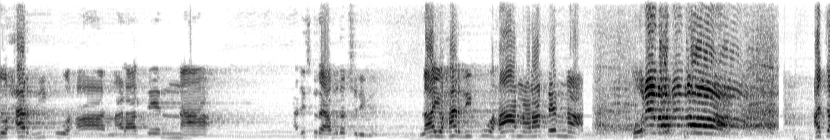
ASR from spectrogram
ইউহাররিকুহা নাড়াতেন না। হাদিস কোথায়? আবুদার শরীফে। লা ইউহাররিকুহা নাড়াতেন না। আচ্ছা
